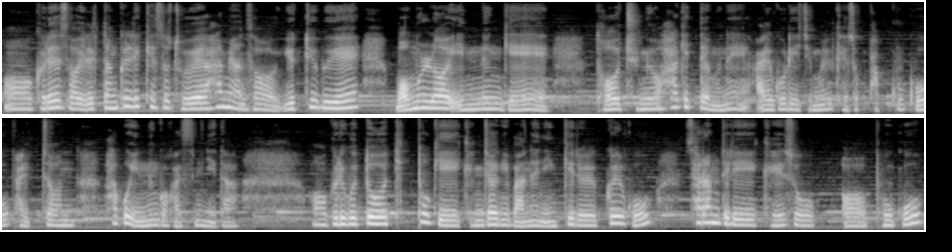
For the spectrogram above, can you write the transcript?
어, 그래서 일단 클릭해서 조회하면서 유튜브에 머물러 있는 게 더 중요하기 때문에 알고리즘을 계속 바꾸고 발전하고 있는 것 같습니다. 어, 그리고 또 틱톡이 굉장히 많은 인기를 끌고 사람들이 계속 어, 보고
